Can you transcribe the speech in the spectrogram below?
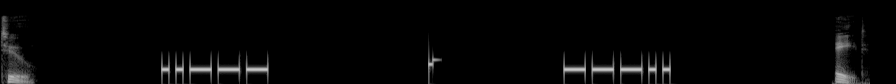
Two. Eight.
